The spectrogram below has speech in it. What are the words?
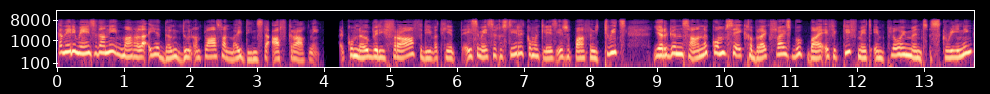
Kan hierdie mense dan nie maar hulle eie ding doen in plaas van my dienste afkraak nie? Ek kom nou by die vraag vir die wat geen SMS'e gestuur het, kom ek lees eers 'n paar van die tweets. Jurgen Hanne kom sê ek gebruik Facebook baie effektief met employment screening.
